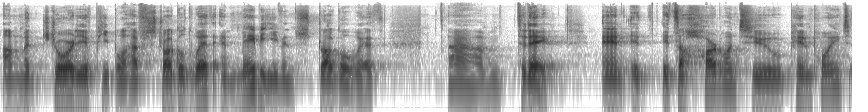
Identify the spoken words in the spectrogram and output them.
a majority of people have struggled with and maybe even struggle with um, today. And it, it's a hard one to pinpoint,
